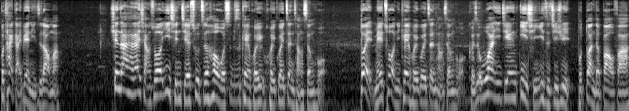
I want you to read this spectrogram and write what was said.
不太改变，你知道吗？现在还在想说，疫情结束之后，我是不是可以回回归正常生活？对，没错，你可以回归正常生活。可是万一今天疫情一直继续不断的爆发，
